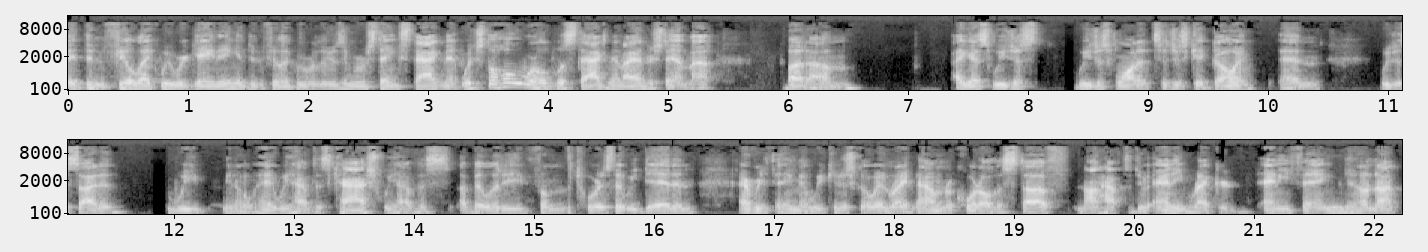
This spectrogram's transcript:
it didn't feel like we were gaining. It didn't feel like we were losing. We were staying stagnant, which the whole world was stagnant. I understand that, but um, I guess we just we just wanted to just get going and we decided we you know hey we have this cash we have this ability from the tours that we did and everything that we can just go in right now and record all this stuff not have to do any record anything you know not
